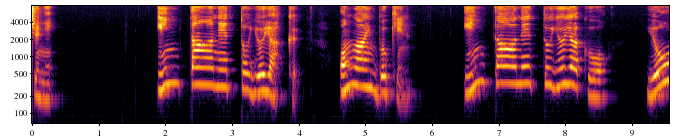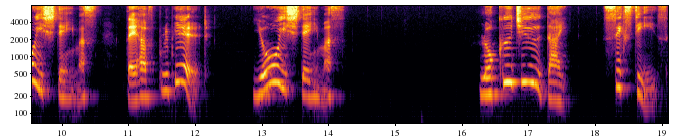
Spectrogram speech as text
種にインターネット予約オンラインブッキングインターネット予約を用意しています。They have prepared. 用意しています。60代 60s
